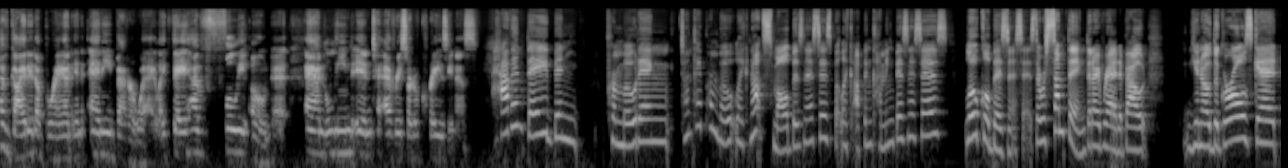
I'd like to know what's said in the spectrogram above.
have guided a brand in any better way. Like they have fully owned it and leaned into every sort of craziness. Haven't they been promoting don't they promote like not small businesses but like up and coming businesses, local businesses. There was something that I read about you know the girls get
